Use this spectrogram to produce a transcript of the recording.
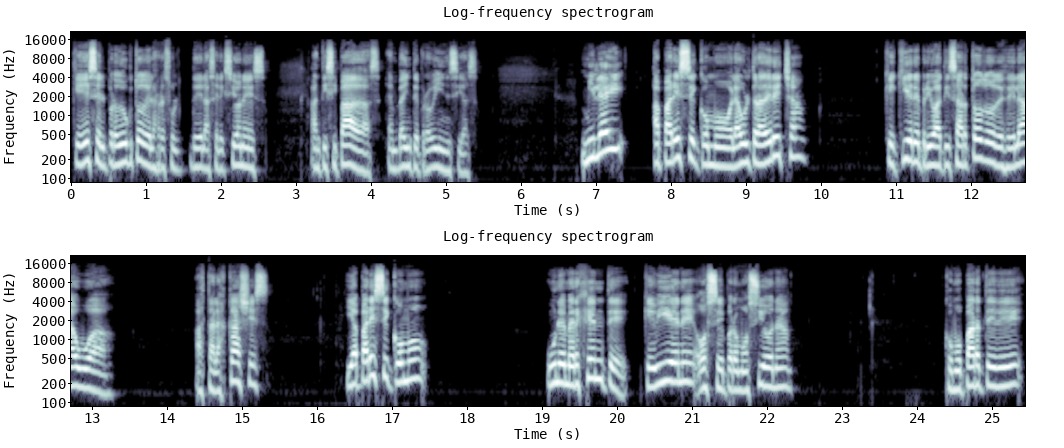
que es el producto de las, de las elecciones anticipadas en 20 provincias. ley aparece como la ultraderecha que quiere privatizar todo desde el agua hasta las calles y aparece como un emergente que viene o se promociona como parte de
